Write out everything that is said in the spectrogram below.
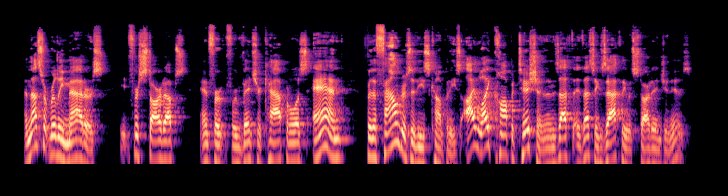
And that's what really matters for startups and for, for venture capitalists and for the founders of these companies. I like competition, and that, that's exactly what Start Engine is.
